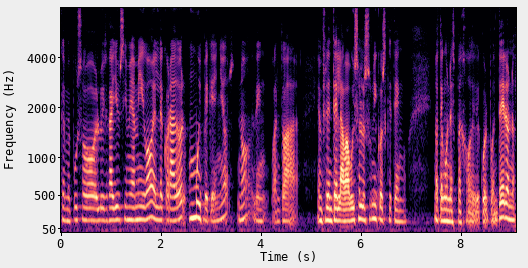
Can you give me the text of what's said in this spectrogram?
que me puso Luis Gallus y mi amigo, el decorador, muy pequeños, ¿no? De- en cuanto a enfrente del lavabo, y son los únicos que tengo. No tengo un espejo de cuerpo entero. No.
